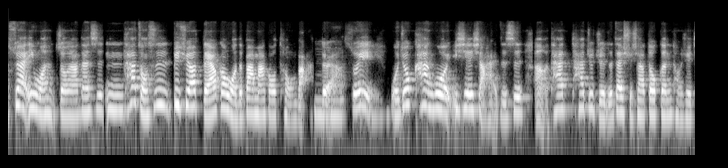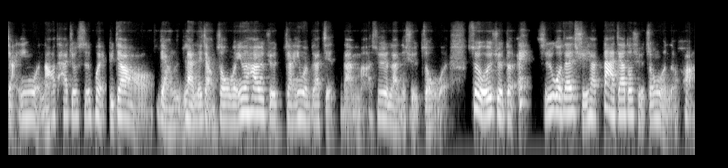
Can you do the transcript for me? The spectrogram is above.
虽然英文很重要，但是嗯，他总是必须要得要跟我的爸妈沟通吧，对啊。所以我就看过一些小孩子是呃，他他就觉得在学校都跟同学讲英文，然后他就是会比较两懒得讲。讲中文，因为他就觉得讲英文比较简单嘛，所以懒得学中文。所以我就觉得，哎，如果在学校大家都学中文的话，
